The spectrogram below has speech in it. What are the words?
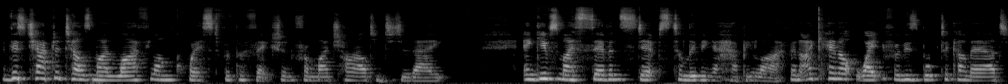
This chapter tells my lifelong quest for perfection from my childhood to today and gives my seven steps to living a happy life. And I cannot wait for this book to come out.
